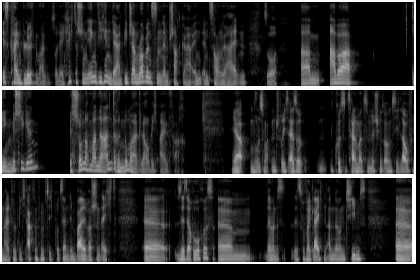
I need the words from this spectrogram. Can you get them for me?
ist kein Blödmann. So, der kriegt das schon irgendwie hin. Der hat Bijan Robinson im Schach in, im Zaun gehalten. So, ähm, aber gegen Michigan ist schon noch mal eine andere Nummer, glaube ich, einfach. Ja, wo du es mal ansprichst, also kurze Zahl mal zu Michigans Offense, die laufen halt wirklich 58% den Ball, was schon echt äh, sehr, sehr hoch ist, ähm, wenn man das so vergleicht mit anderen Teams. Äh,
